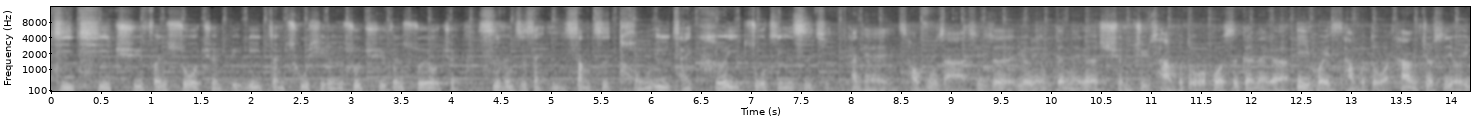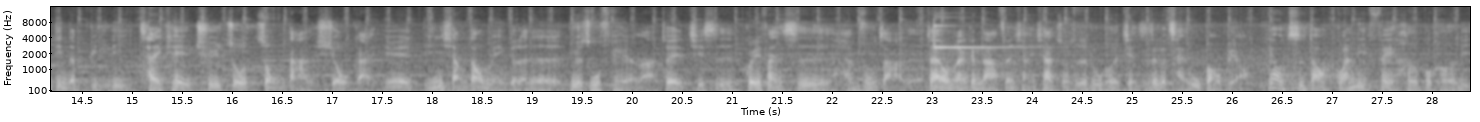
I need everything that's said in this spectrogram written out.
及其区分所有权比例占出席人数区分所有权四分之三以上之同意，才可以做这件事情。看起来超复杂，其实这有点跟那个选举差不多，或是跟那个议会差不多，他们就是有一定的比例才可以去做重大的修改，因为影响到每个人的月租费了嘛，所以其实规范是很复杂的。再来，我们来跟大家分享一下，就是如何检视这个财务报表。要知道管理费合不合理，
